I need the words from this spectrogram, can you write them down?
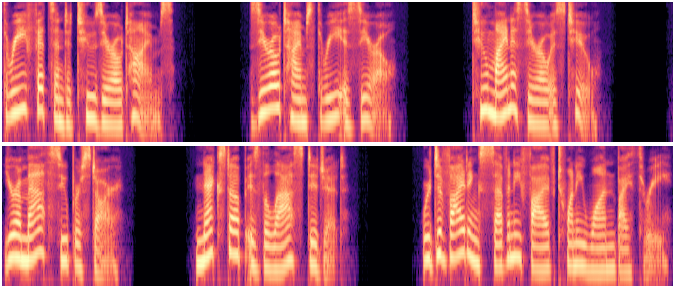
3 fits into 2 0 times. 0 times 3 is 0. 2 minus 0 is 2. You're a math superstar. Next up is the last digit. We're dividing 7521 by 3.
